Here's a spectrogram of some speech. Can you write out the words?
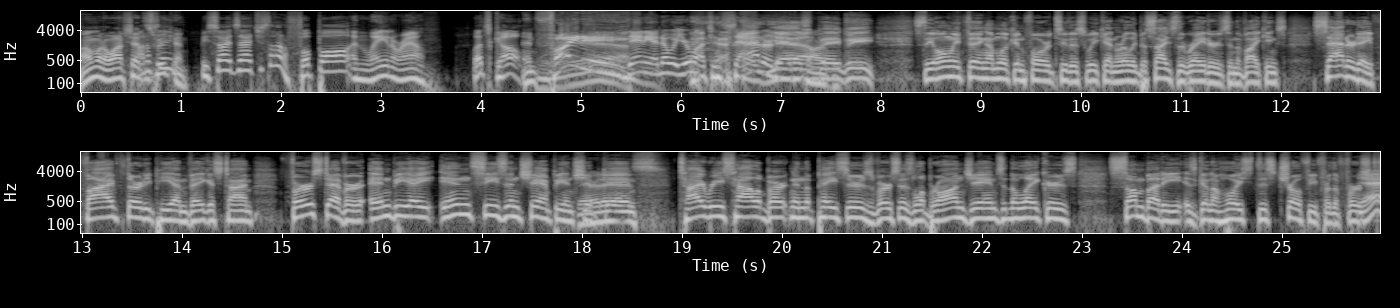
uh, I'm going to watch that honestly, this weekend. Besides that, just a lot of football and laying around. Let's go. And fighting. Danny, I know what you're watching Saturday. yes, though. baby. It's the only thing I'm looking forward to this weekend, really, besides the Raiders and the Vikings. Saturday, 5:30 p.m. Vegas time. First ever NBA in-season championship game. is. Tyrese Halliburton and the Pacers versus LeBron James and the Lakers. Somebody is going to hoist this trophy for the first yeah,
